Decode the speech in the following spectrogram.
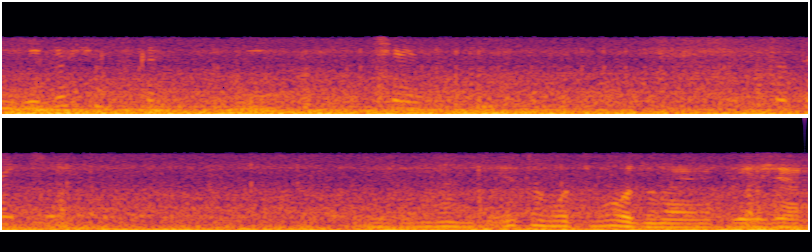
Не Елюхинская? Нет. Чья? Кто такие? Это вот воду, наверное, приезжали.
